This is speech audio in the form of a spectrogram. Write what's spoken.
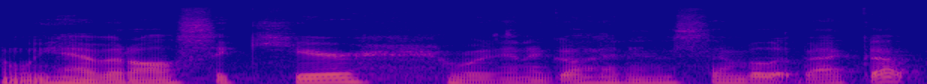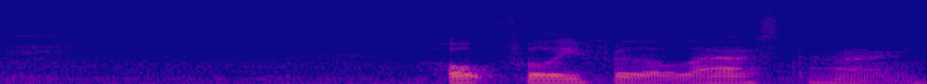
And we have it all secure. We're gonna go ahead and assemble it back up. Hopefully for the last time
